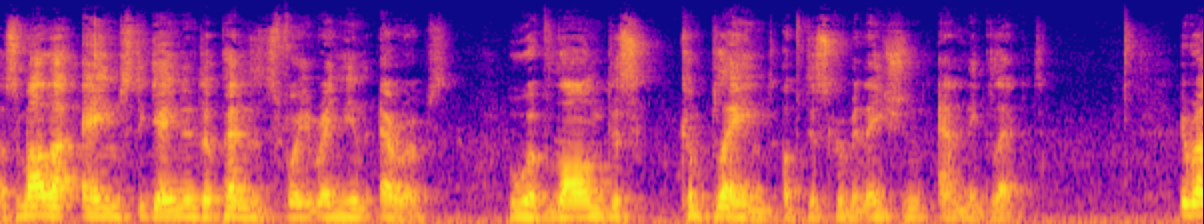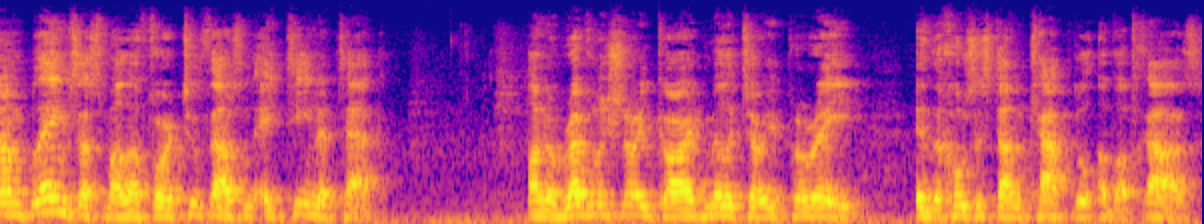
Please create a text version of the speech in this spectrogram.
ASMLA aims to gain independence for Iranian Arabs, who have long dis- complained of discrimination and neglect. Iran blames ASMLA for a 2018 attack on a Revolutionary Guard military parade in the Khuzestan capital of Ahvaz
